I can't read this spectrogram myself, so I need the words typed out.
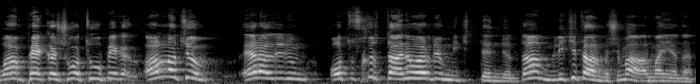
One package or two package. Anlatıyorum. Herhalde diyorum 30-40 tane var diyorum likitten diyorum. Tamam mı? Likit almışım ha Almanya'dan.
